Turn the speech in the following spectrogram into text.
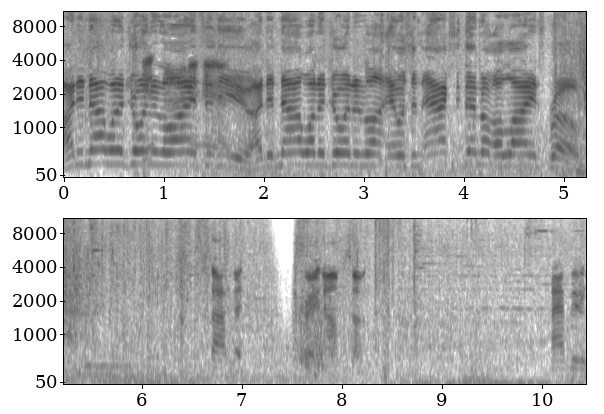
I did not want to join an alliance with you. I did not want to join an alliance. It was an accidental alliance, bro. Stop it. Great, now I'm sunk. Happy.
